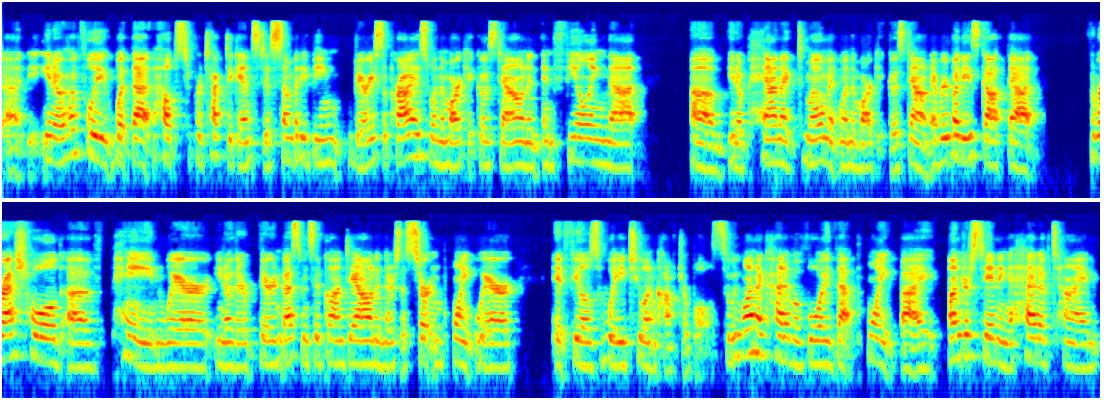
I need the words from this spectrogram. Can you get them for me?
uh, you know, hopefully what that helps to protect against is somebody being very surprised when the market goes down and, and feeling that, um, you know, panicked moment when the market goes down. Everybody's got that threshold of pain where, you know, their, their investments have gone down and there's a certain point where it feels way too uncomfortable. So we want to kind of avoid that point by understanding ahead of time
